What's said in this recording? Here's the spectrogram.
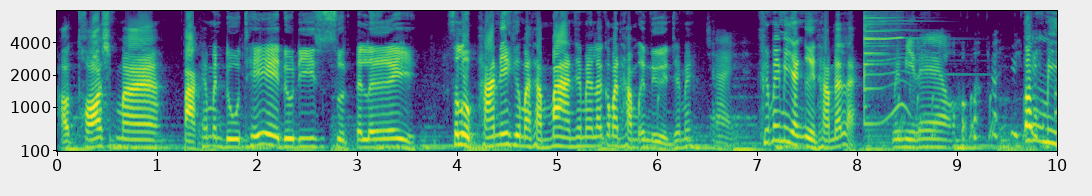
เอาทอชมาปักให้มันดูเท่ดูดีสุดๆไปเลย สรุปพาร์ทนี้คือมาทำบ้านใช่ไหมแล้วก็มาทำอื่นๆใช่ไหมใช่ คือไม่มีอย่างอื่นทำแล้วแหละ ไม่มีแล้ว ต้องมี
